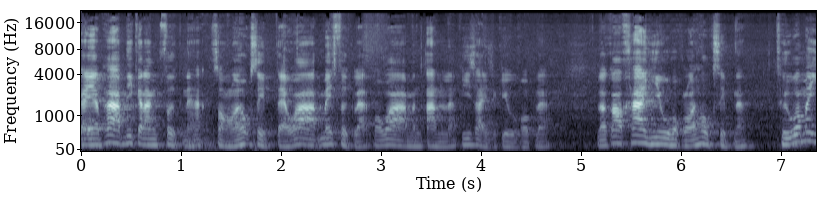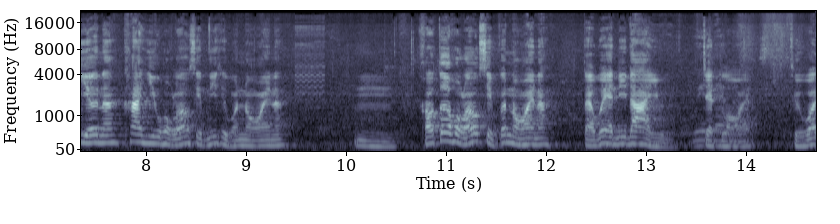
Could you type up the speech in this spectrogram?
กายภาพนี่กำลังฝึกนะฮะ 260 แต่ว่าไม่ฝึกแล้ว เพราะว่ามันตันแล้ว พี่ใส่สกิลครบแล้ว แล้วก็ค่าฮิว660 นะ ถือว่าไม่เยอะนะ ค่าฮิว660 นี่ถือว่าน้อยนะ อืม เคาน์เตอร์ 660 ก็น้อยนะ แต่เวทนี่ได้อยู่ 700 ถือว่า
